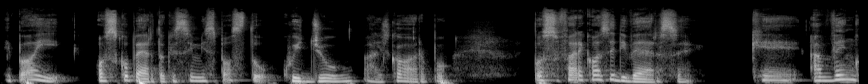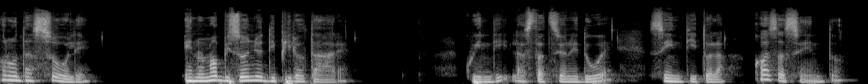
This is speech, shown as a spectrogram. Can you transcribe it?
E poi ho scoperto che se mi sposto qui giù al corpo, posso fare cose diverse che avvengono da sole e non ho bisogno di pilotare. Quindi la stazione 2 si intitola Cosa sento?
